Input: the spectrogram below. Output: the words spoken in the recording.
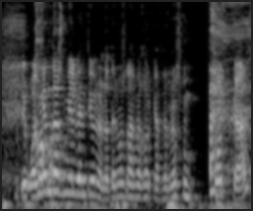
Igual que en ¿Cómo? 2021 no tenemos nada mejor que hacernos un podcast,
